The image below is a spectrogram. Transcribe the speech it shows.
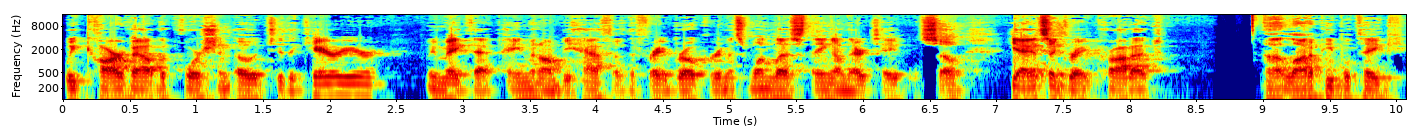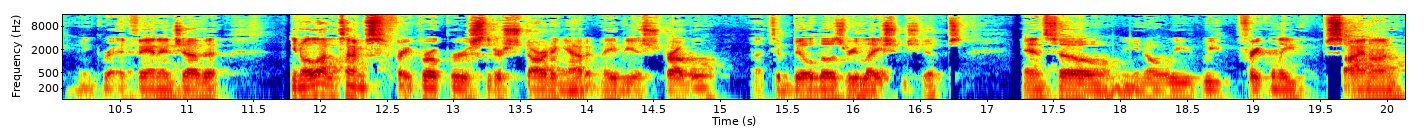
we carve out the portion owed to the carrier. We make that payment on behalf of the freight broker, and it's one less thing on their table. So, yeah, it's a great product. A lot of people take advantage of it. You know, a lot of times freight brokers that are starting out, it may be a struggle uh, to build those relationships. And so, you know, we, we frequently sign on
